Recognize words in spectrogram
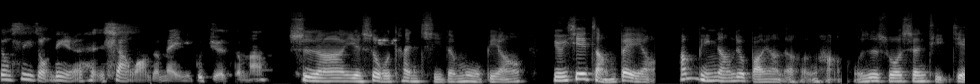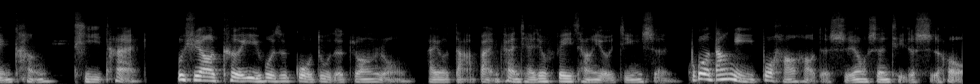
就是一种令人很向往的美，你不觉得吗？是啊，也是我看齐的目标。有一些长辈哦，他们平常就保养得很好。我是说身体健康、体态不需要刻意或是过度的妆容，还有打扮，看起来就非常有精神。不过，当你不好好的使用身体的时候，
